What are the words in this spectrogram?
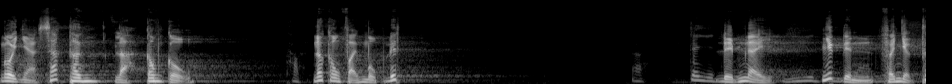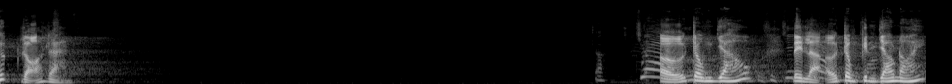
ngôi nhà sát thân là công cụ. Nó không phải mục đích. Điểm này nhất định phải nhận thức rõ ràng ở trong giáo, đây là ở trong kinh giáo nói,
